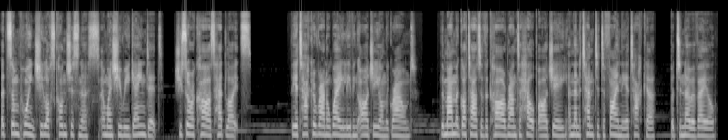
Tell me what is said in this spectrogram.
At some point, she lost consciousness, and when she regained it, she saw a car's headlights. The attacker ran away, leaving RG on the ground. The man that got out of the car ran to help RG and then attempted to find the attacker, but to no avail.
